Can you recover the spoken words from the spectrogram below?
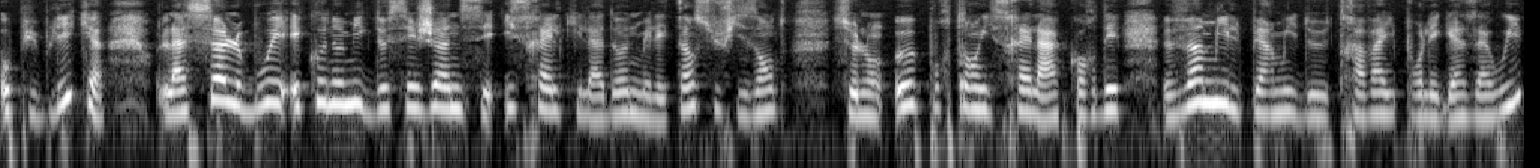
au public. La seule bouée économique de ces jeunes, c'est Israël qui la donne, mais elle est insuffisante selon eux. Pourtant, Israël a accordé 20 000 permis de travail pour les Gazaouis.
